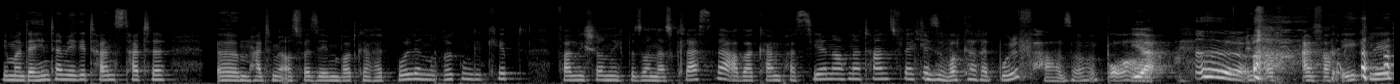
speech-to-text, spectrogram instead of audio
jemand, der hinter mir getanzt hatte, ähm, hatte mir aus Versehen Wodka Red Bull in den Rücken gekippt. Fand ich schon nicht besonders klasse, aber kann passieren auf einer Tanzfläche. Diese Wodka Red Bull Phase, boah. Ja, ist auch einfach eklig.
